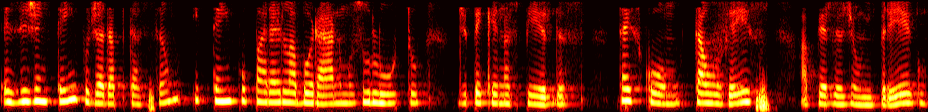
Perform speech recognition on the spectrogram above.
exigem tempo de adaptação e tempo para elaborarmos o luto de pequenas perdas, tais como, talvez, a perda de um emprego,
